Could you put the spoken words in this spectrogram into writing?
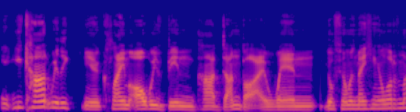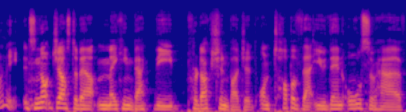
you can't really you know claim oh we've been hard done by when your film is making a lot of money. It's not just about making back the production budget. On top of that, you then also have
